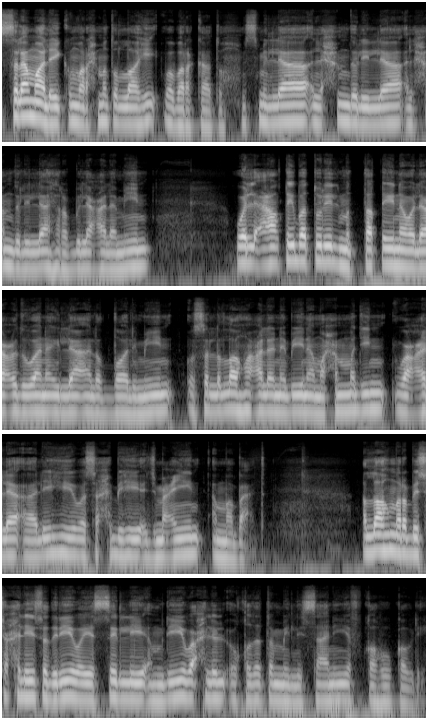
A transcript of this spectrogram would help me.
അസ്സാം വലൈക്കും വറഹമത്തല്ലാഹി വബർക്കാത്തു ബിസ്മില്ലാ അൽഹംദുലില്ലാ അൽഹംദുലില്ലാഹി റബ്ബിൽ ആലമീൻ والعاقبة للمتقين ولا عدوان إلا على الظالمين وصلى الله على نبينا محمد وعلى آله وصحبه أجمعين أما بعد اللهم رب اشرح لي صدري ويسر لي أمري واحلل عقدة من لساني يفقه قولي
